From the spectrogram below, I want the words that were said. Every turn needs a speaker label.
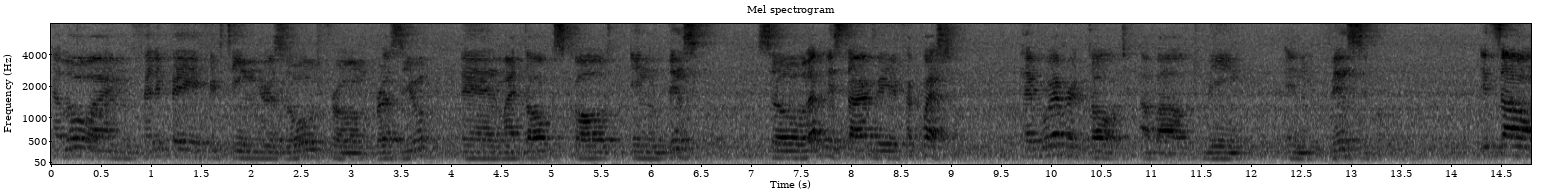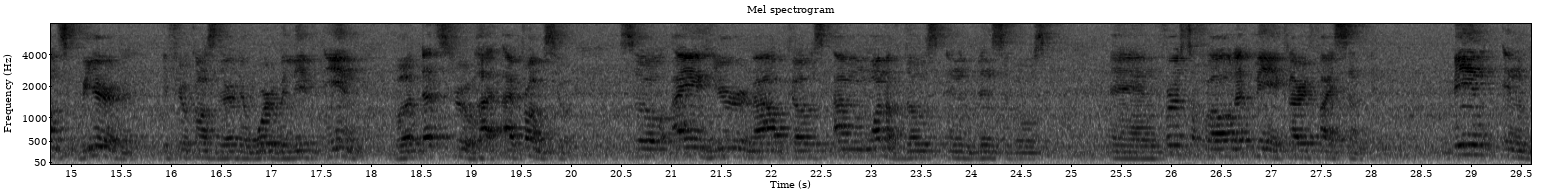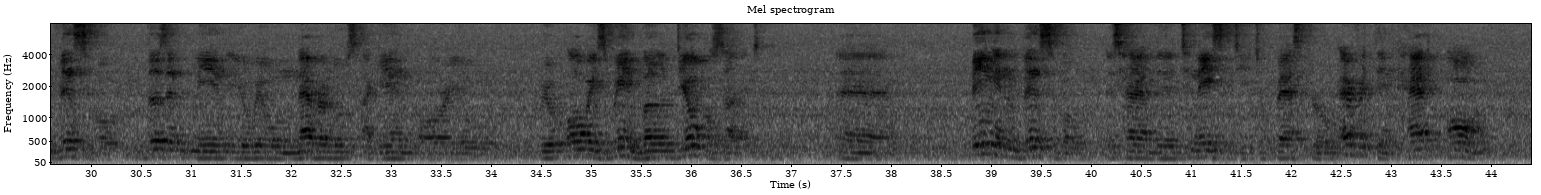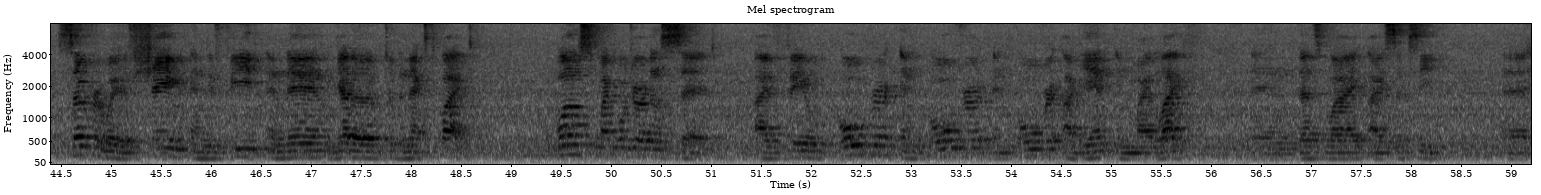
Speaker 1: Hello, I'm Felipe, 15 years old from Brazil, and my talk is called Invincible. So let me start with a question. Have you ever thought about being invincible? It sounds weird if you consider the word we live in, but that's true, I, I promise you. So I am here now because I'm one of those invincibles. And first of all, let me clarify something. Being invincible doesn't mean you will never lose again or you will always win, but the opposite. Uh, being invincible is have the tenacity to pass through everything head on, suffer with shame and defeat, and then get up to the next fight. Once Michael Jordan said, I failed over and over and over again in my life, and that's why I succeed.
